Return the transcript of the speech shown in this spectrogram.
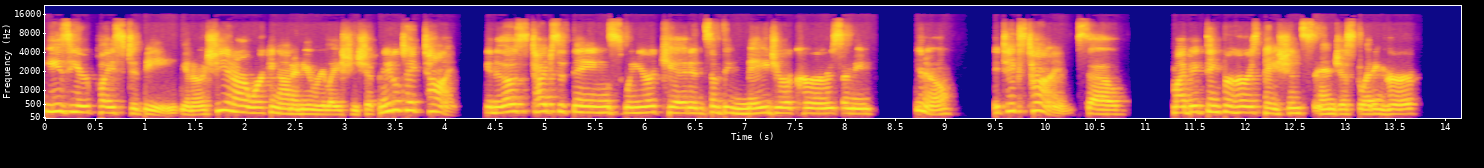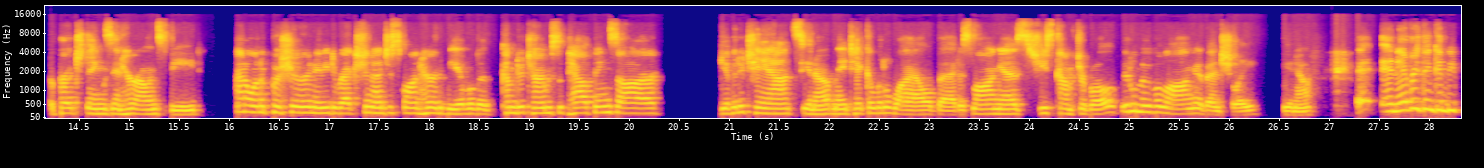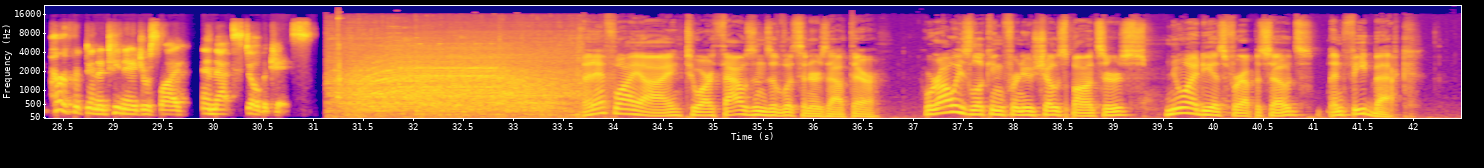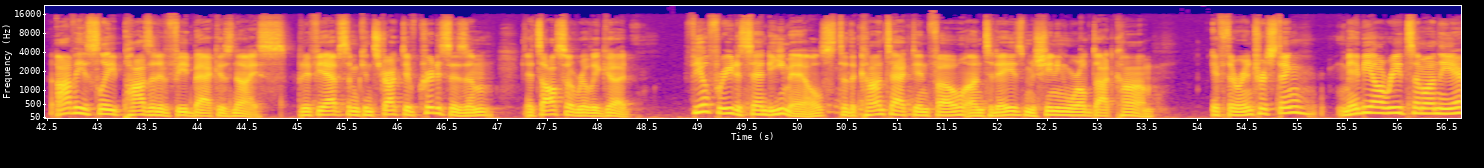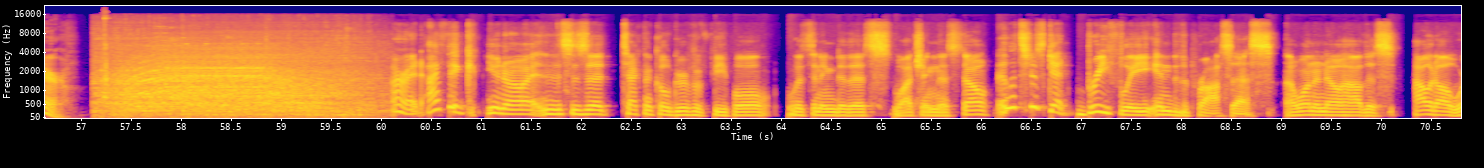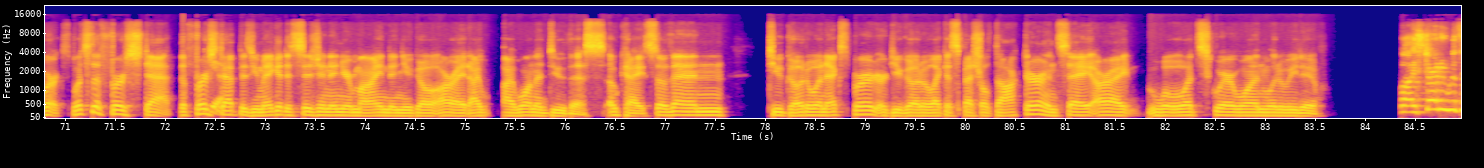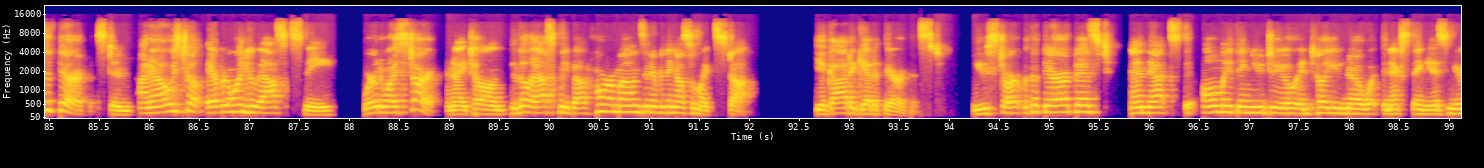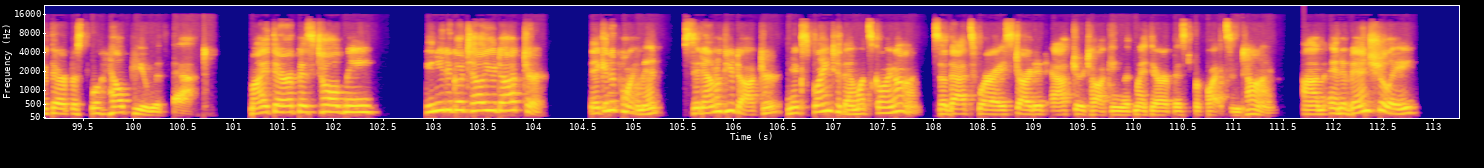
easier place to be. You know, she and I are working on a new relationship and it'll take time. You know, those types of things when you're a kid and something major occurs, I mean, you know, it takes time. So my big thing for her is patience and just letting her approach things in her own speed. I don't want to push her in any direction. I just want her to be able to come to terms with how things are, give it a chance. You know, it may take a little while, but as long as she's comfortable, it'll move along eventually, you know. And everything can be perfect in a teenager's life, and that's still the case. An FYI to our thousands of listeners out there. We're always looking for new show sponsors, new ideas for episodes, and feedback. Obviously, positive feedback is nice, but if you have some constructive criticism, it's also really good. Feel free to send emails to the contact info on today's today'smachiningworld.com. If they're interesting, maybe I'll read some on the air. All right. I think, you know, this is a technical group of people listening to this, watching this. So eh, let's just get briefly into the process. I want to know how this, how it all works. What's the first step? The first Yeah. step is you make a decision in your mind and you go, all right, I, I want to do this. Okay. So then do you go to an expert or do you go to like a special doctor and say, all right, well, what's square one? What do we do? Well, I started with a therapist, and, and I always tell everyone who asks me, Where do I start? And I tell them, and they'll ask me about hormones and everything else. I'm like, Stop. You got to get a therapist. You start with a therapist, and that's the only thing you do until you know what the next thing is, and your therapist will help you with that. My therapist told me, You need to go tell your doctor, make an appointment, sit down with your doctor, and explain to them what's going on. So that's where I started after talking with my therapist for quite some time. Um, and eventually,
